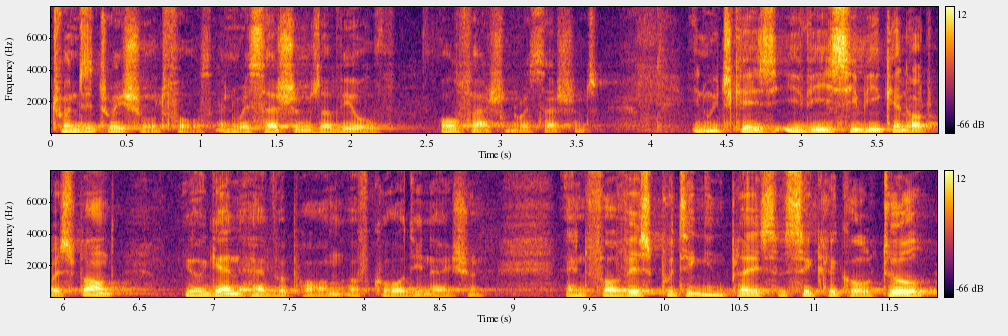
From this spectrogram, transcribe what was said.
transitory shortfalls and recessions of the old, old-fashioned recessions in which case if the ECB cannot respond, you again have a problem of coordination. And for this, putting in place a cyclical tool,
